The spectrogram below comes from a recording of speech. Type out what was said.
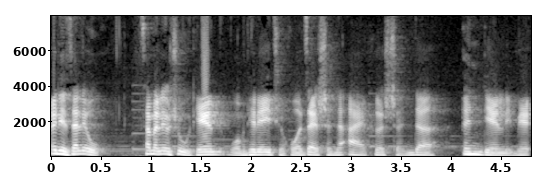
恩典三六五，三百六十五天，我们天天一起活在神的爱和神的恩典里面。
